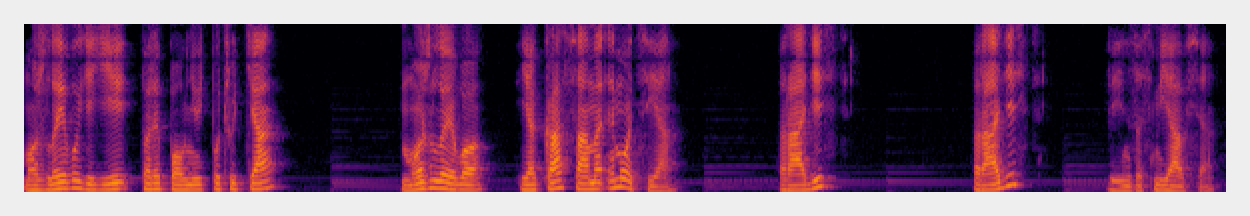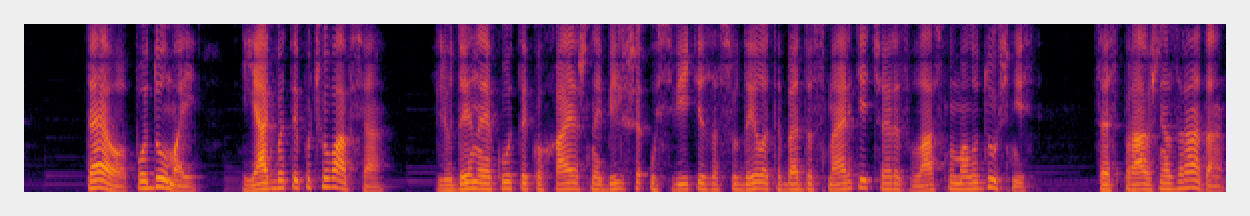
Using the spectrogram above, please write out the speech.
Можливо, її переповнюють почуття? Можливо, яка саме емоція? Радість? Радість? Він засміявся. Тео, подумай, як би ти почувався? Людина, яку ти кохаєш найбільше у світі, засудила тебе до смерті через власну малодушність. Це справжня зрада.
